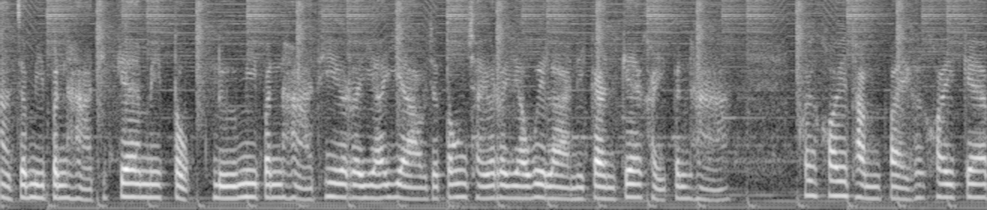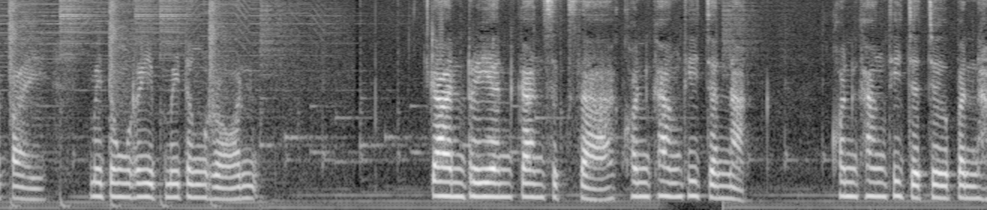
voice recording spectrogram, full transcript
อาจจะมีปัญหาที่แก้ไม่ตก หรือมีปัญหาที่ระยะยาวจะต้องใช้ระยะเวลาในการแก้ไขปัญหา ค่อยๆทำไป ค่อยๆ แก้ไป ไม่ต้องรีบไม่ต้องร้อน การเรียนการศึกษาค่อนข้างที่จะหนัก ค่อนข้างที่จะเจอปัญห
